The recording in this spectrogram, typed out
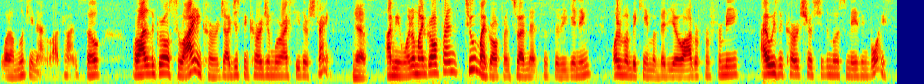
what I'm looking at a lot of times. So a lot of the girls who I encourage, I just encourage them where I see their strength. Yes. I mean, one of my girlfriends, two of my girlfriends who I've met since the beginning, one of them became a videographer for me. I always encourage her. She's the most amazing voice.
